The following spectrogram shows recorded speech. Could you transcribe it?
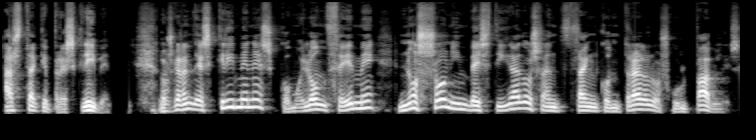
hasta que prescriben. Los grandes crímenes, como el 11M, no son investigados hasta encontrar a los culpables.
